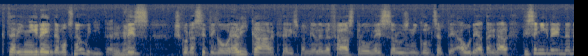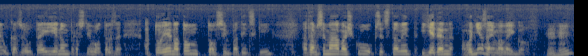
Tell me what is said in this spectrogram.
které nikde jinde moc neuvidíte. Mm-hmm. Vys Škoda Citigo Rally Car, který jsme měli ve Fastru, vys různý koncepty Audi a tak dále. Ty se nikde jinde neukazují, to je jenom prostě o trze. A to je na tom to sympatický. A tam se má Vašku představit jeden hodně zajímavý golf. Mhm.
